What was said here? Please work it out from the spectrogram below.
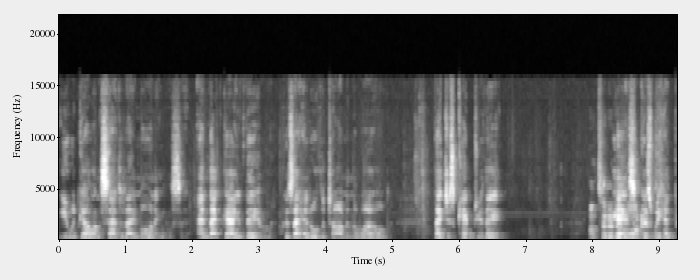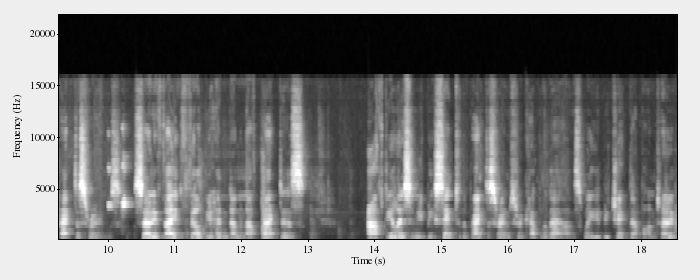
you would go on Saturday mornings, and that gave them, because they had all the time in the world, they just kept you there. On Saturday Yes, morning. because we had practice rooms. So if they felt you hadn't done enough practice, after your lesson you'd be sent to the practice rooms for a couple of hours where you'd be checked up on too.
